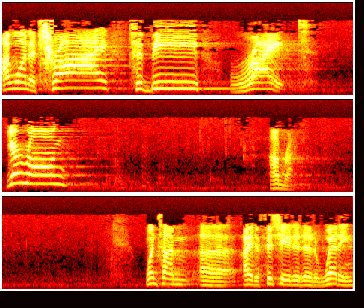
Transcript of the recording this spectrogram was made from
I want to try to be right. You're wrong. I'm right. One time uh, I had officiated at a wedding,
